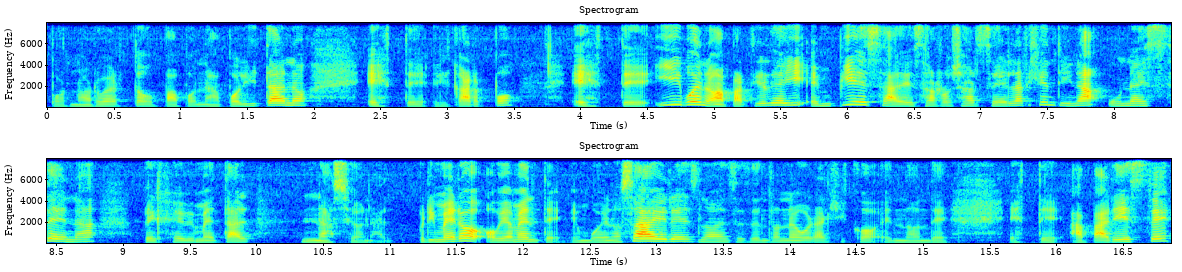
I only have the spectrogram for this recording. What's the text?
por Norberto Papo Napolitano, este, el Carpo. Este, y bueno, a partir de ahí empieza a desarrollarse en la Argentina una escena del heavy metal nacional. Primero, obviamente, en Buenos Aires, ¿no? en ese centro neurálgico en donde este, aparece,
